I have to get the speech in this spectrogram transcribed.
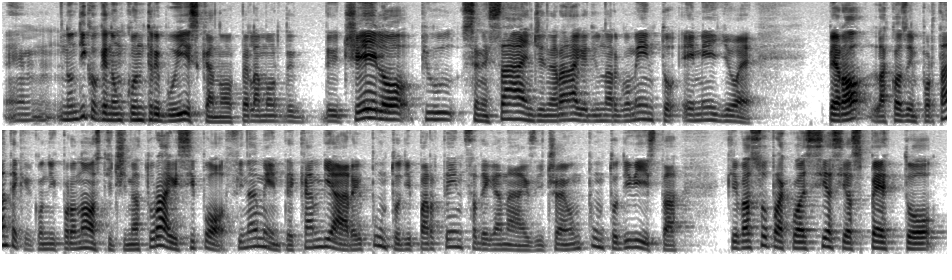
ehm, non dico che non contribuiscano, per l'amor de- del cielo, più se ne sa in generale di un argomento e meglio è. Però la cosa importante è che con i pronostici naturali si può finalmente cambiare il punto di partenza dell'analisi, cioè un punto di vista che va sopra qualsiasi aspetto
